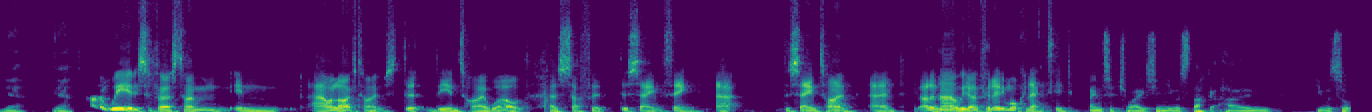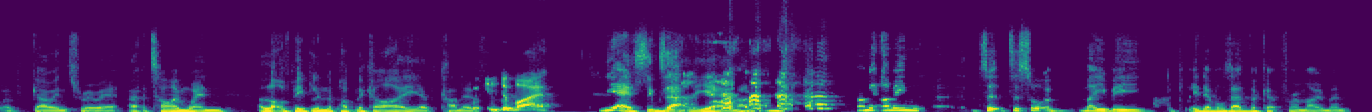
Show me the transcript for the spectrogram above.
yeah, yeah. It's Kind of weird. It's the first time in, in our lifetimes that the entire world has suffered the same thing at the same time, and I don't know. We don't feel any more connected. Same situation. You were stuck at home. You were sort of going through it at a time when a lot of people in the public eye have kind of In Dubai, yes, exactly, yeah. I, I mean, I mean, to to sort of maybe play devil's advocate for a moment.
